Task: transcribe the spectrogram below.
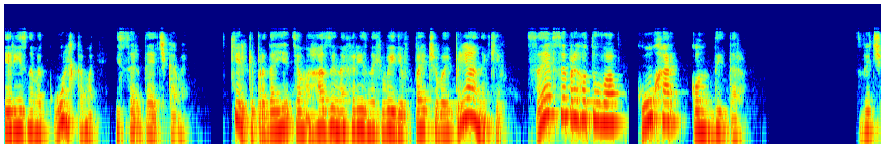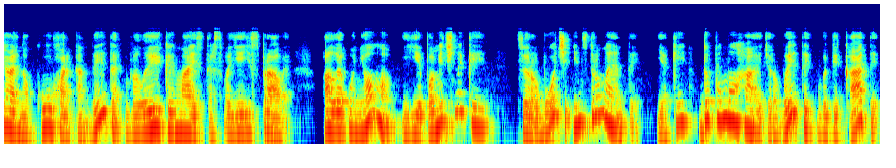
і різними кульками і сердечками. Скільки продається в магазинах різних видів печива і пряників, це все приготував кухар-кондитер. Звичайно, кухар-кондитер великий майстер своєї справи, але у нього є помічники. Це робочі інструменти, які допомагають робити, випікати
